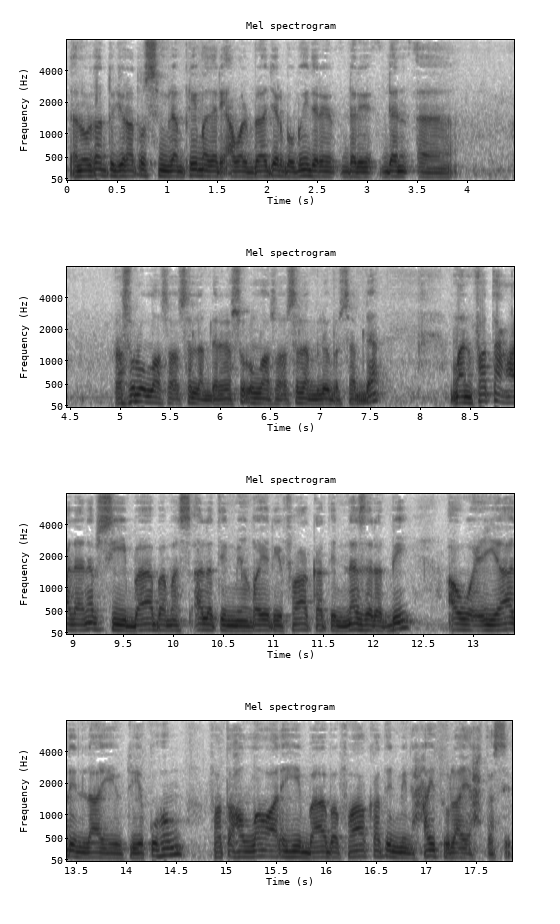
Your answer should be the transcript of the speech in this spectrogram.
Dan urutan 795 dari awal belajar berbunyi dari, dari dan uh, Rasulullah SAW dari Rasulullah SAW beliau bersabda, "Man fatah ala nafsi baba mas'alatin min ghairi faqatin nazalat bi aw iyadin la yutiquhum, fatah Allah alaihi baba faqatin min haitsu la yahtasib."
